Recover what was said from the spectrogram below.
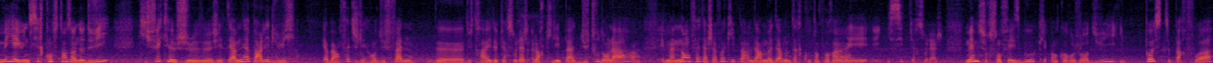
mais il y a eu une circonstance dans notre vie qui fait que j'ai été amenée à parler de lui. Et ben en fait, je l'ai rendu fan du travail de Pierre Soulages, alors qu'il n'est pas du tout dans l'art. Et maintenant, en fait, à chaque fois qu'il parle d'art moderne ou d'art contemporain, il cite Pierre Soulages. Même sur son Facebook, encore aujourd'hui, il poste parfois,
